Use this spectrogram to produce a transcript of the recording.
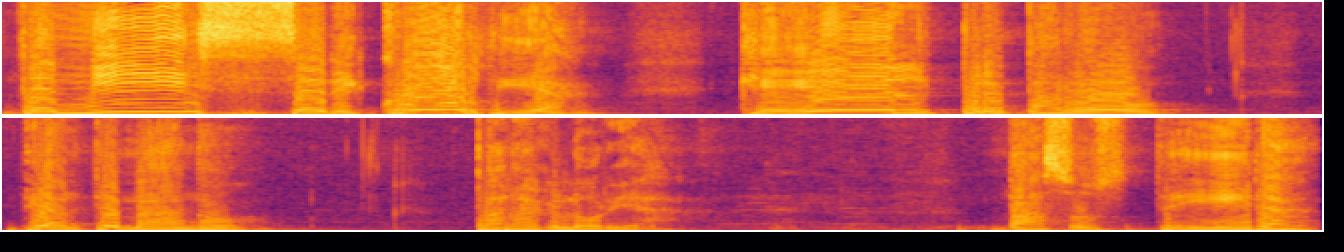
de misericordia que él preparó de antemano para gloria. Vasos de ira,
